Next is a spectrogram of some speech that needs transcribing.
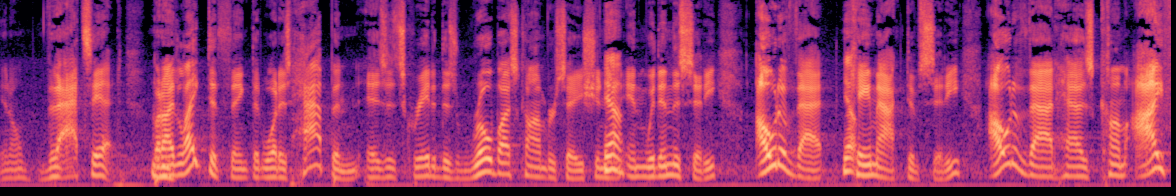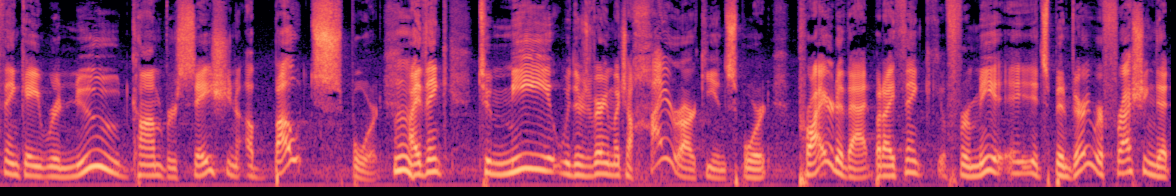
you know, that's it. But Mm-hmm. I'd like to think that what has happened is it's created this robust conversation Yeah. in, in within the city. Out of that Yep. came Active City. Out of that has come, I think, a renewed conversation about sport. Hmm. I think, to me, there's very much a hierarchy in sport prior to that. But I think for me, it, it's been very refreshing that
